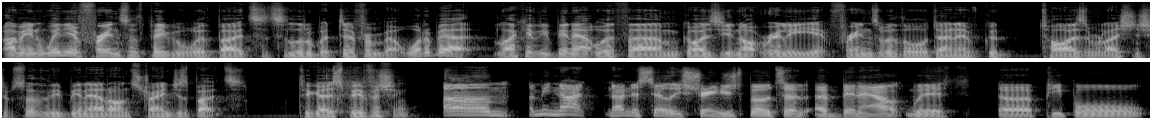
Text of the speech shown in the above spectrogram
I mean, when you're friends with people with boats, it's a little bit different. But what about like, have you been out with um, guys you're not really yet friends with or don't have good ties and relationships with? Have you been out on strangers' boats to go spearfishing? Um, I mean, not not necessarily strangers' boats. I've I've been out with uh people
